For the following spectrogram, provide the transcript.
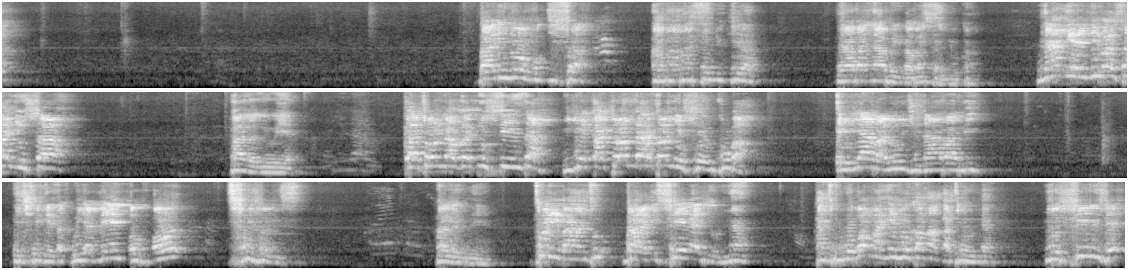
balina omukisa abo abasanyukira n'abanaabwe nga basanyuka. Nange ndibasanyusa haleluya katonda gwe tusinza ye katonda atonyesa enkuba eri abalungi n'ababi. Ekitegeeza we are men of all seasons. Haleluya tuli bantu ba biseera byonna. Kati bw'oba omanyi mukama katonda musinze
